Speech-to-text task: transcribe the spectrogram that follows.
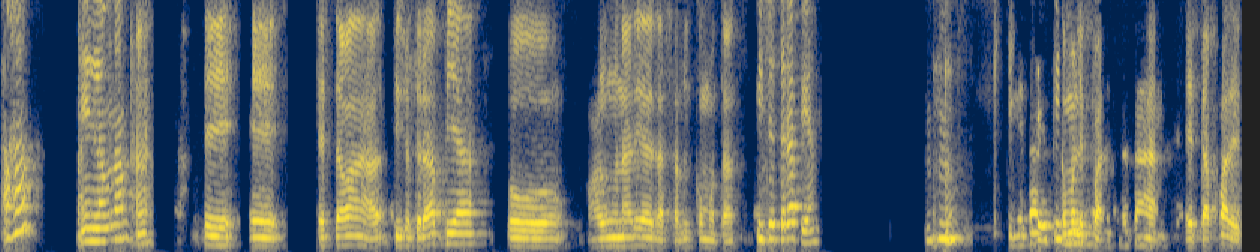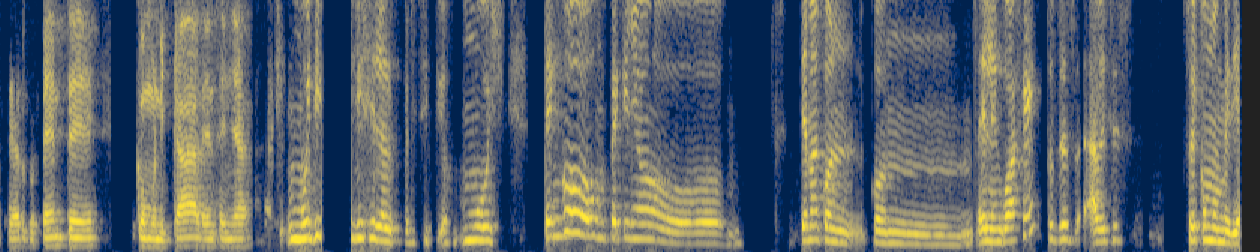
Ajá, en la UNAM. Eh, eh, ¿Estaba fisioterapia o algún área de la salud como tal? Fisioterapia. ¿Cómo le parece esa etapa de ser docente, comunicar, enseñar? Muy difícil al principio, muy. Tengo un pequeño tema con, con el lenguaje, entonces a veces soy como media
